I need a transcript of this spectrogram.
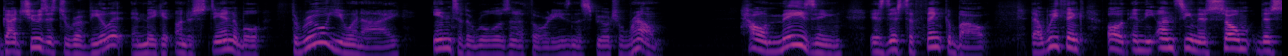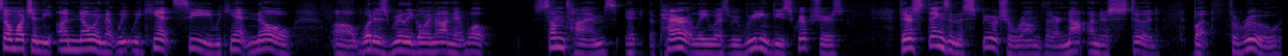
God chooses to reveal it and make it understandable through you and I into the rulers and authorities in the spiritual realm. How amazing is this to think about that we think oh in the unseen there's so there's so much in the unknowing that we, we can't see we can't know uh, what is really going on there. Well sometimes it apparently as we're reading these scriptures there's things in the spiritual realms that are not understood but through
